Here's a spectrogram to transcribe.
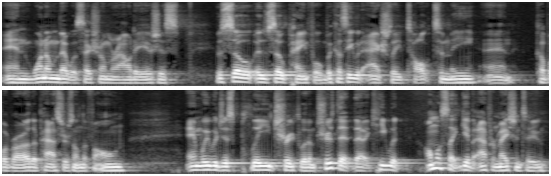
and one of them that was sexual immorality is just it was so it was so painful because he would actually talk to me and a couple of our other pastors on the phone, and we would just plead truth with him, truth that that he would almost like give affirmation to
